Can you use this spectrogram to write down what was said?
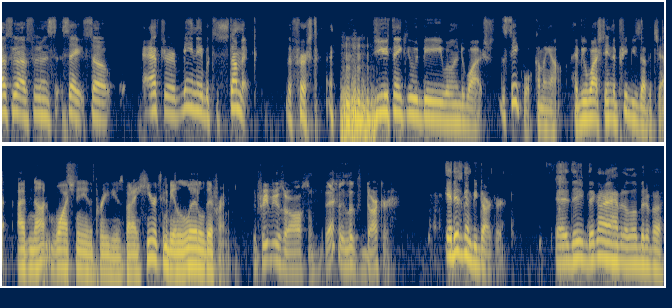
I was, I was going to say. So, after being able to stomach the first, do you think you would be willing to watch the sequel coming out? Have you watched any of the previews of it yet? I've not watched any of the previews, but I hear it's going to be a little different. the previews are awesome. It actually looks darker. It is going to be darker. Uh, they, they're going to have it a little bit of a,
